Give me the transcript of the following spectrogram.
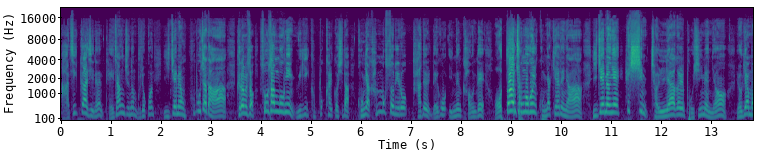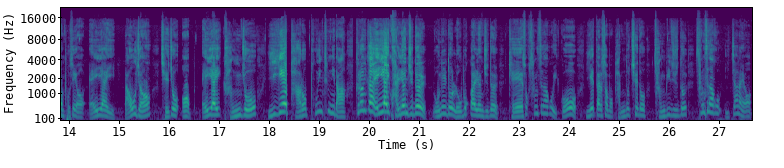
아직까지는 대장주는 무조건 이재명 후보자다. 그러면서 소상공인 위기 극복할 것이다. 공약 한 목소리로 다들 내고 있는 가운데 어떠한 종목을 공략해야 되냐. 이재명의 핵심 전략을 보시면요. 여기 한번 보세요. AI 나오죠. 제조업 AI 강조 이게 바로 포인트입니다. 그러니까 AI 관련주들 오늘도 로봇 관련주들 계속 상승하고 있고 이에 따라서 뭐 반도체도 장비주들 상승하고 있잖아요.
